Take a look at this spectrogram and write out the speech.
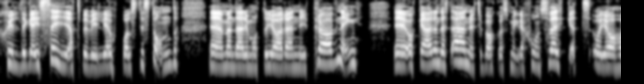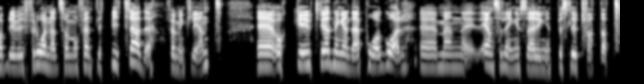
skyldiga i sig att bevilja uppehållstillstånd, men däremot att göra en ny prövning. Och ärendet är nu tillbaka hos Migrationsverket och jag har blivit förordnad som offentligt biträde för min klient. Och utredningen där pågår, men än så länge så är inget beslut fattat.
